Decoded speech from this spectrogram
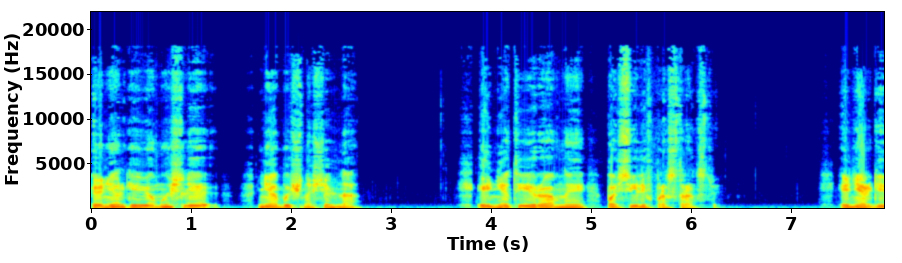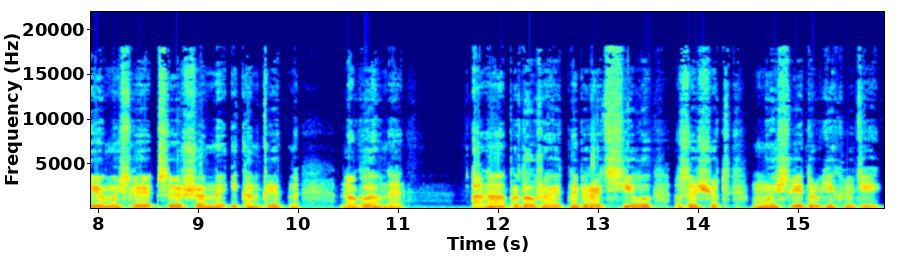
Энергия ее мысли необычно сильна, и нет ей равной по силе в пространстве. Энергия ее мысли совершенна и конкретна, но главное, она продолжает набирать силу за счет мыслей других людей.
